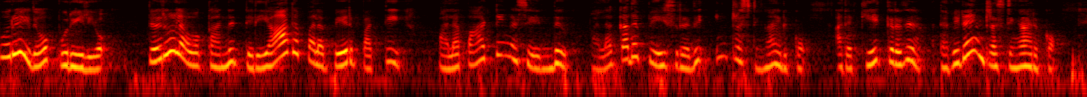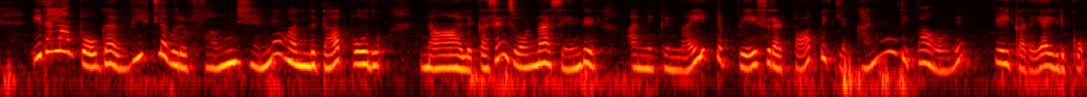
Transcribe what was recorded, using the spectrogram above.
புரியுதோ புரியலையோ? தெருவில் உட்காந்து தெரியாத பல பேர் பற்றி பல பாட்டிங்க சேர்ந்து பல கதை பேசுகிறது இன்ட்ரெஸ்டிங்காக இருக்கும். அதை கேட்குறது அதை விட இன்ட்ரெஸ்டிங்காக இருக்கும். இதெல்லாம் போக வீட்டில் ஒரு ஃபங்க்ஷன்னு வந்துட்டா போதும். நாலு கசின்ஸ் ஒன்றா சேர்ந்து அன்னைக்கு நைட்டு பேசுகிற டாப்பிக்கில் கண்டிப்பாக ஒன்று பேய் கதையாக இருக்கும்.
